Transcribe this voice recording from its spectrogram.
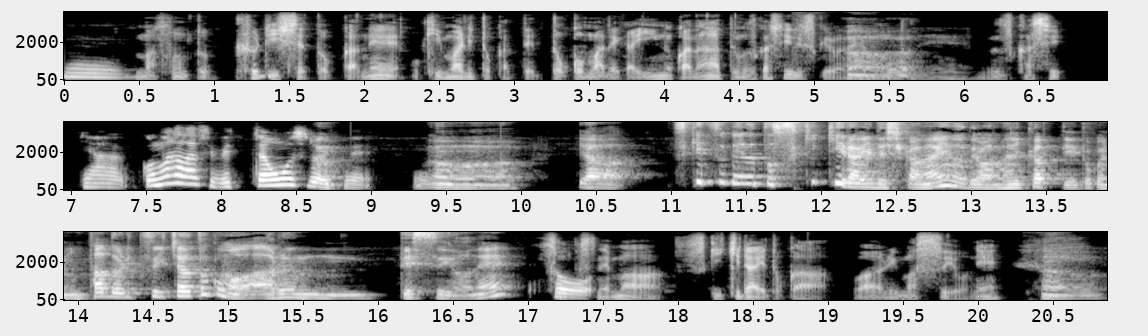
うん。まあ本当クリシェとかね、お決まりとかってどこまでがいいのかなって難しいですけどね、うん本当ね。難しい。いや、この話めっちゃ面白いですね。うん。いや、突き詰めると好き嫌いでしかないのではないかっていうところにたどり着いちゃうとこもあるんですよね。そうですね。まあ、好き嫌いとかはありますよね。うん。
